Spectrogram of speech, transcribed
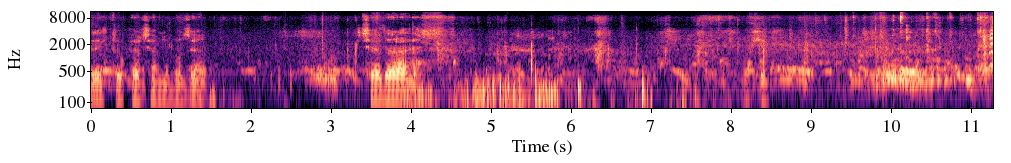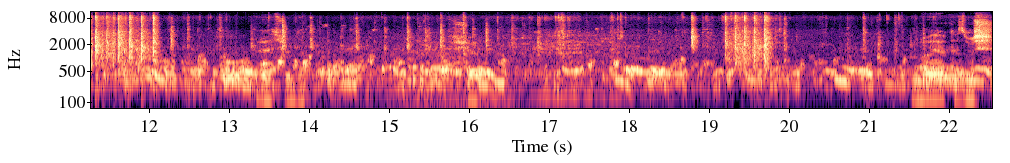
Direkt o perçemli bozuyor. İçeride herhalde. Bakayım. Evet şurada. Şu. Bayağı kızmış.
